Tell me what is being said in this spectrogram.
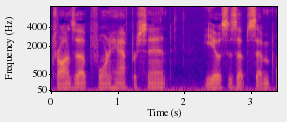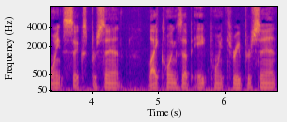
Tron's up four and a half percent. EOS is up seven point six percent. Litecoin's up eight point three percent.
